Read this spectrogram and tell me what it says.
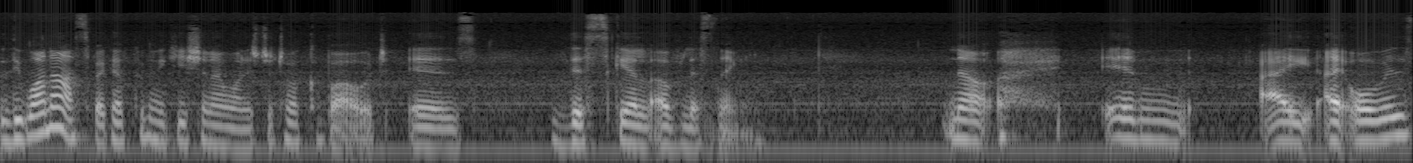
the one aspect of communication I wanted to talk about is the skill of listening. Now, in I I always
